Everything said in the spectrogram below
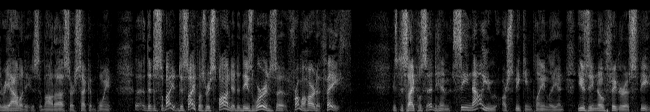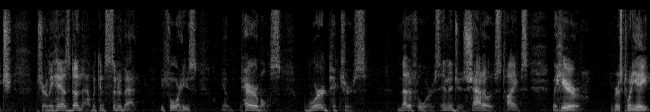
the realities about us, our second point. Uh, the disciples responded to these words uh, from a heart of faith. His disciples said to him, See, now you are speaking plainly and using no figure of speech. Surely he has done that. We considered that before. He's, you know, parables, word pictures, metaphors, images, shadows, types. But here, verse 28,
